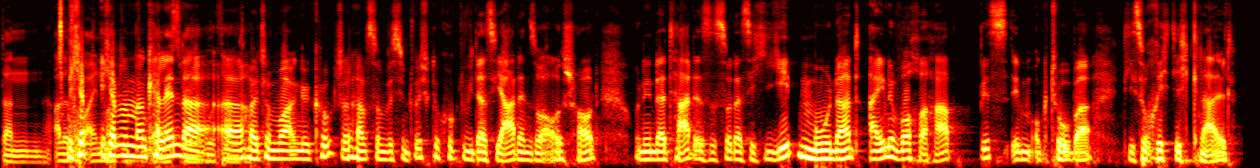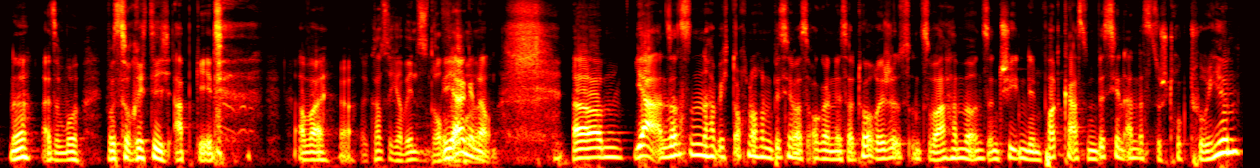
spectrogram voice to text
dann alles Ich habe hab in meinem Kalender äh, heute Morgen geguckt und habe so ein bisschen durchgeguckt, wie das Jahr denn so ausschaut. Und in der Tat ist es so, dass ich jeden Monat eine Woche habe, bis im Oktober, die so richtig knallt. Ne? Also wo es so richtig abgeht. Aber ja. Da kannst du dich ja wenigstens drauf Ja, genau. Ähm, ja, ansonsten habe ich doch noch ein bisschen was Organisatorisches. Und zwar haben wir uns entschieden, den Podcast ein bisschen anders zu strukturieren.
